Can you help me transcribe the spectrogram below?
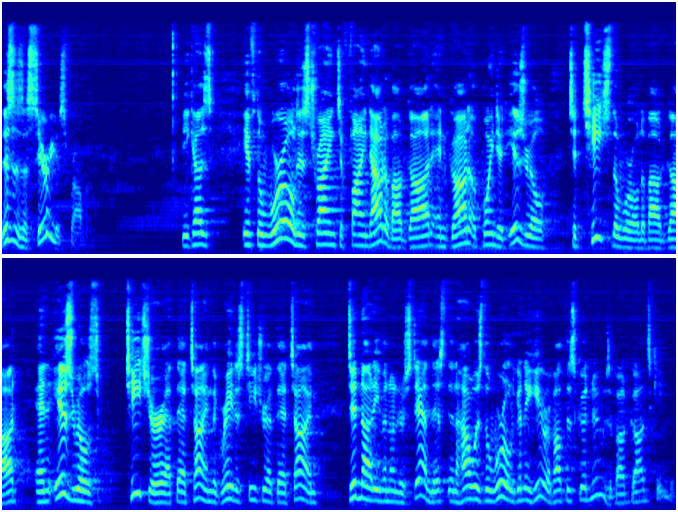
This is a serious problem. Because if the world is trying to find out about God and God appointed Israel to teach the world about God, and Israel's teacher at that time, the greatest teacher at that time, did not even understand this, then how is the world going to hear about this good news about God's kingdom?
